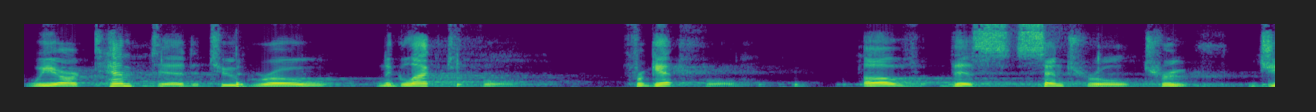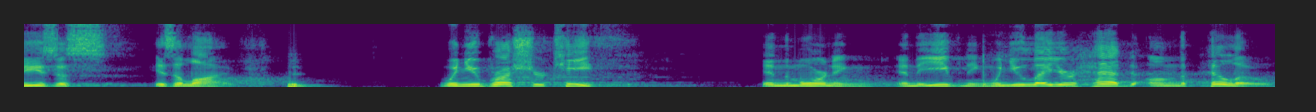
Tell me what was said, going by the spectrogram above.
we are tempted to grow neglectful forgetful of this central truth Jesus is alive. When you brush your teeth in the morning and the evening, when you lay your head on the pillow,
